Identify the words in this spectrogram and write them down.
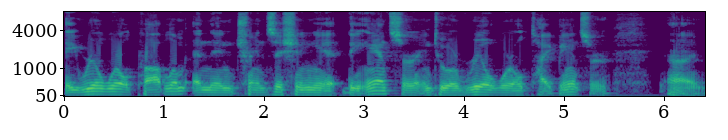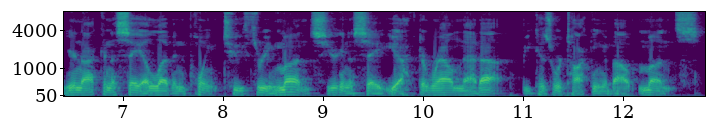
a real world problem and then transitioning it, the answer into a real world type answer uh, you're not going to say 11.23 months. You're going to say you have to round that up because we're talking about months.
